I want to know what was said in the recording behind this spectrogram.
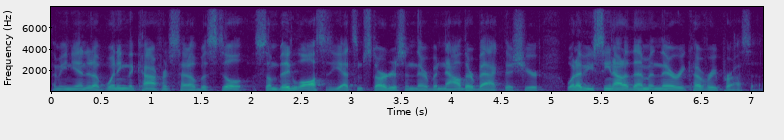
I mean, you ended up winning the conference title, but still some big losses. You had some starters in there, but now they're back this year. What have you seen out of them in their recovery process?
